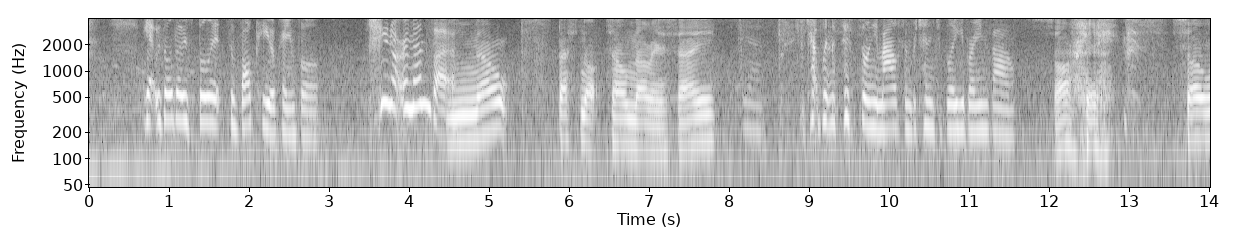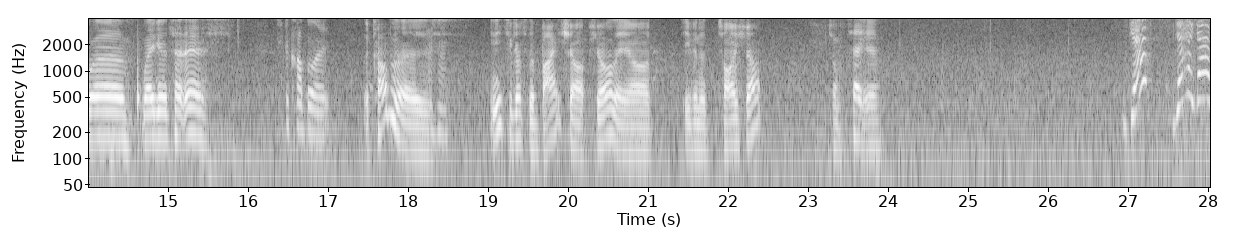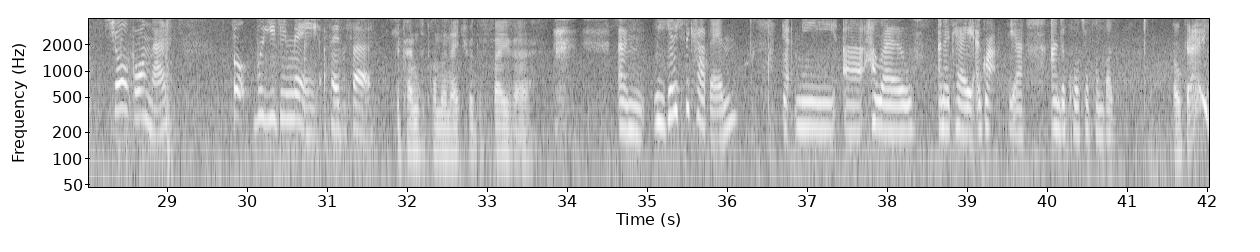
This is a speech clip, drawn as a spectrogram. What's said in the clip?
Yeah, it was all those bullets of vodka you were paying for. Do you not remember? Nope. Best not tell Norris, eh? Yeah. You kept putting the pistol in your mouth and pretending to blow your brains out. Sorry. so, uh, where are you going to take this? To the cobblers. The cobblers? You need to go to the bike shop, surely, or even a toy shop. Do you want me to take you? Yeah? Yeah, yeah. Sure, go on then. But will you do me a favour first? Depends upon the nature of the favour. Um, will you go to the cabin, get me a hello, an okay, a grazia, and a quarter of humbugs? Okay.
